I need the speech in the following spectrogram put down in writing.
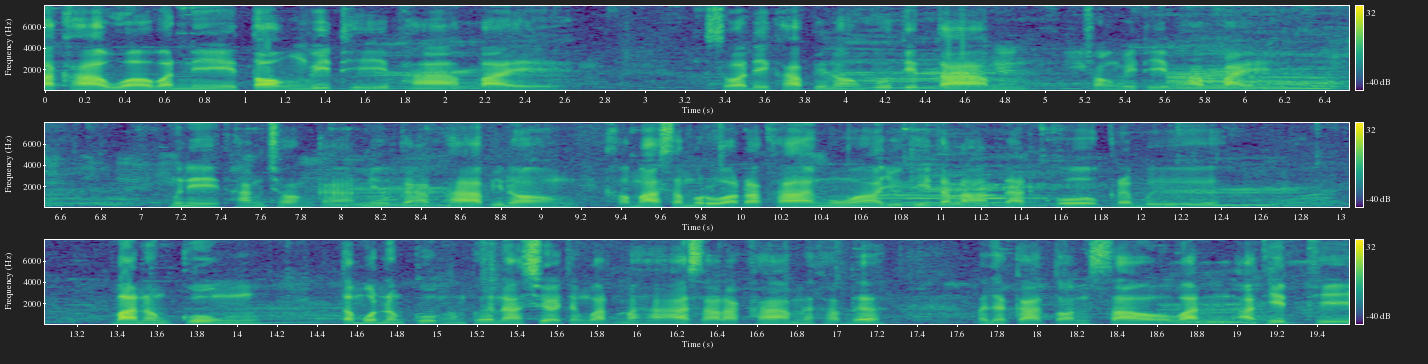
าคาวัววันนี้ต้องวิถีพาไป สวัสดีครับพี่น้องผู้ติดตามช่องวิถีพาไปมื่อนี้ทั้งช่องกามีโอกาสพาพี่น้อง เขามาสำรวจราคางัวอยู่ที่ตลาดนัดโคกระบือ บ้านหนองกุงตำบลหนองกุงอำเภอหน้าเชือจังหวัดมหาสารคามนะครับเด้อบรรยากาศตอนเช้าวันอาทิตย์ที่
